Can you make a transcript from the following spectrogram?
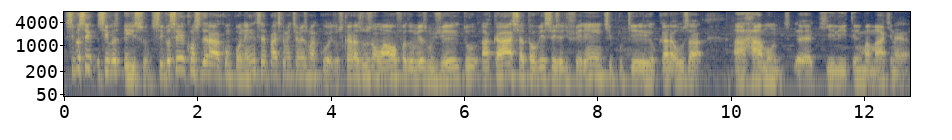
Se você, se isso, se você considerar componentes é praticamente a mesma coisa. Os caras usam alfa do mesmo jeito, a caixa talvez seja diferente porque o cara usa a Hammond, é, que ele tem uma máquina,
